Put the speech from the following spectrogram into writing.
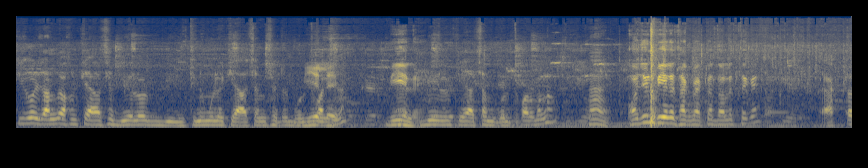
কী করে জানব এখন কে আছে? বিএলওর তৃণমূলে কে আছে আমি সেটা বলতে পারছি না। বিএলএ। বিএলও কে আছে আমি বলতে পারব না। হ্যাঁ। কজন বিএলএ থাকবে একটা দলের থেকে? একটা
